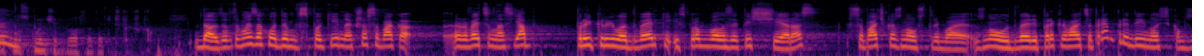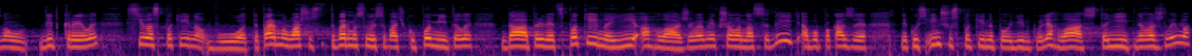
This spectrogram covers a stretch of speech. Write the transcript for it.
як лускунчик просто такий. Да, тобто ми заходимо спокійно. Якщо собака рветься в нас, я б прикрила дверки і спробувала зайти ще раз. Собачка знову стрибає, знову двері перекриваються прямо перед її носиком, знову відкрили, сіла спокійно. Вот. Тепер ми вашу тепер ми свою собачку помітили. Да, привіт, спокійно її оглажуємо. Якщо вона сидить або показує якусь іншу спокійну поведінку, лягла, стоїть, неважливо,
